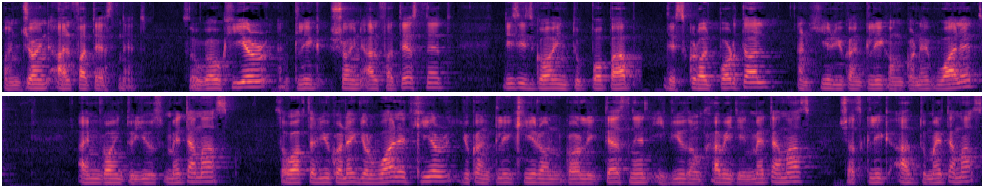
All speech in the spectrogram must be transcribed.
on Join Alpha Testnet. So go here and click Join Alpha Testnet. This is going to pop up the Scroll portal and here you can click on Connect Wallet. I'm going to use MetaMask. So after you connect your wallet here, you can click here on Garlic Testnet. If you don't have it in MetaMask, just click Add to MetaMask.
